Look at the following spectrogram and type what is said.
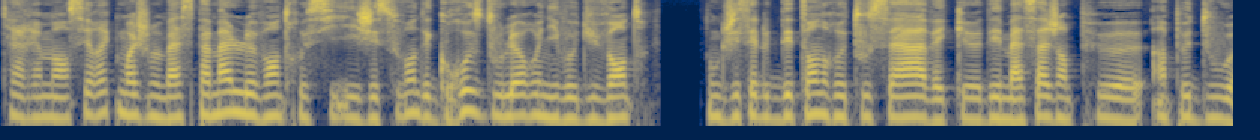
Carrément. C'est vrai que moi, je me masse pas mal le ventre aussi. J'ai souvent des grosses douleurs au niveau du ventre. Donc, j'essaie de détendre tout ça avec euh, des massages un peu, euh, un peu doux.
